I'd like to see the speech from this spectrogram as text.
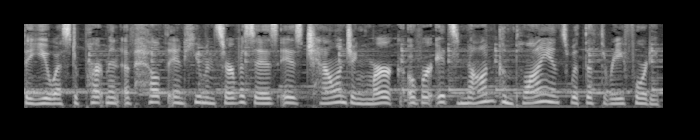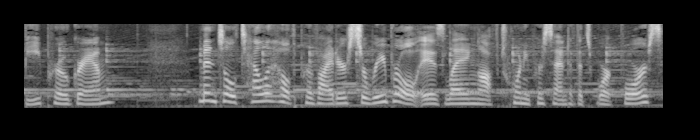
The U.S. Department of Health and Human Services is challenging Merck over its non compliance with the 340B program. Mental telehealth provider Cerebral is laying off 20% of its workforce,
